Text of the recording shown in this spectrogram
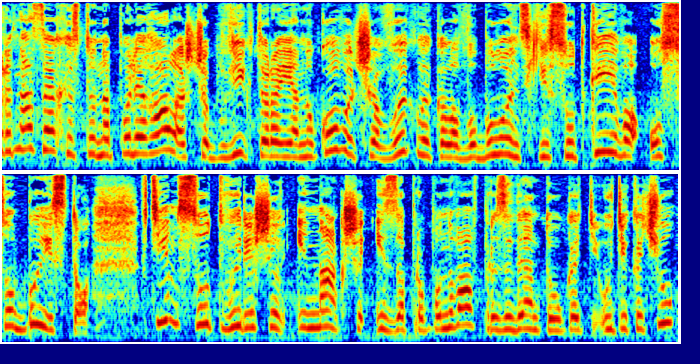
Сторона захисту наполягала, щоб Віктора Януковича викликала в оболонський суд Києва особисто. Втім, суд вирішив інакше і запропонував президенту утікачу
